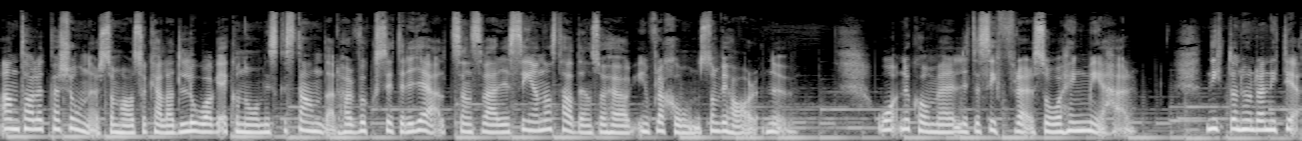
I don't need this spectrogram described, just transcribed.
Antalet personer som har så kallad låg ekonomisk standard har vuxit rejält sedan Sverige senast hade en så hög inflation som vi har nu. Och nu kommer lite siffror, så häng med här. 1991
